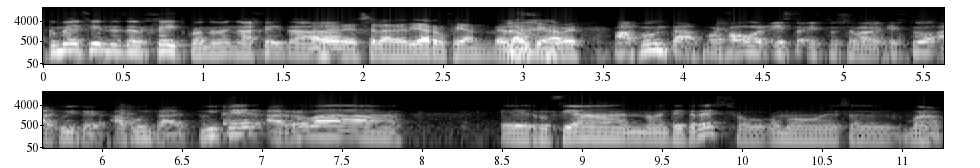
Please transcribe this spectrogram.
tú me defiendes del hate cuando venga hate a. a ver, se la debía a Rufián de la última vez. Apunta, por favor. Esto, esto, se va, esto a Twitter. Apunta. Twitter, arroba eh, rufián93 o cómo es el. Bueno,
